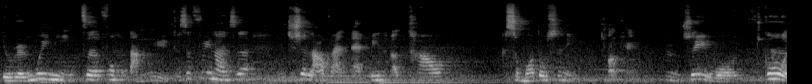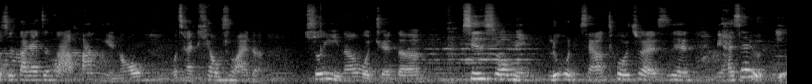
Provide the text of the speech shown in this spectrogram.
有人为你遮风挡雨，可是 freelancer 你就是老板 admin account 什么都是你。OK。嗯，所以我过后我是大概挣扎了半年，然后我才跳出来的。所以呢，我觉得先说明，如果你想要拖出来时间，你还是要有一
